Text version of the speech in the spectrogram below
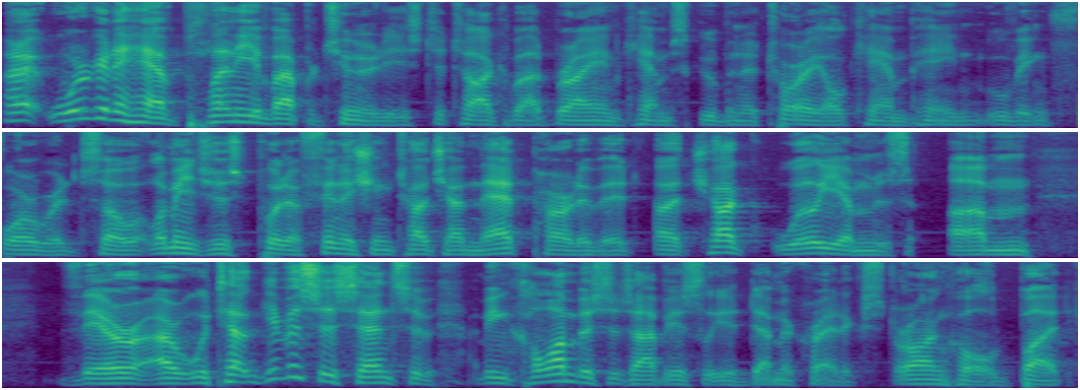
All right, we're going to have plenty of opportunities to talk about Brian Kemp's gubernatorial campaign moving forward. So let me just put a finishing touch on that part of it. Uh, Chuck Williams, um, there are tell, give us a sense of. I mean, Columbus is obviously a Democratic stronghold, but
